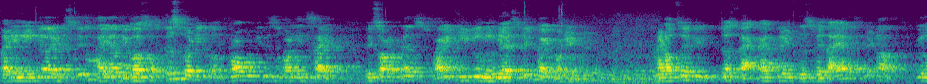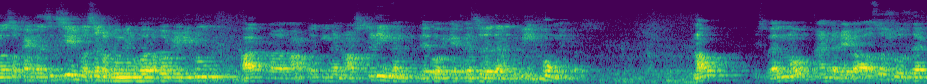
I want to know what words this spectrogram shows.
but in India it is still higher because of this particular, probably this is one insight, which sort of tells why TV in India is still quite potent. And also if you just back calculate this with IRS data, you'll also find that 68% of women who are about 22 are uh, not working and not studying and therefore we can consider them to be homemakers. Now, well known and the data also shows that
